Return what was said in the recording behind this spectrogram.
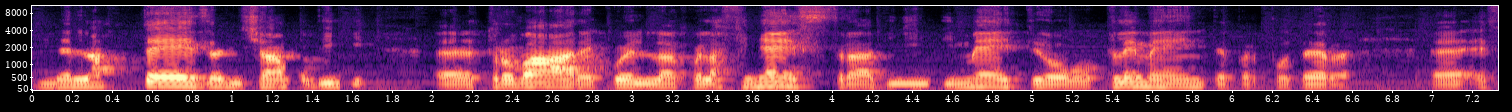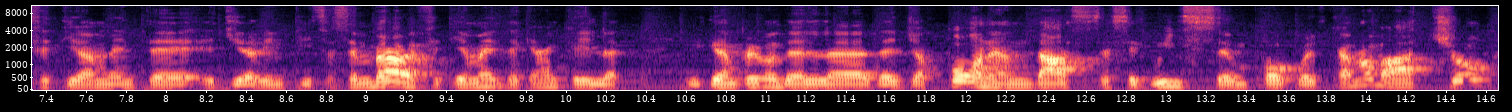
nell'attesa diciamo di eh, trovare quel, quella finestra di, di, meteo clemente per poter eh, effettivamente girare in pista. Sembrava effettivamente che anche il, il Gran Premio del, del, Giappone andasse, seguisse un po' quel canovaccio,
